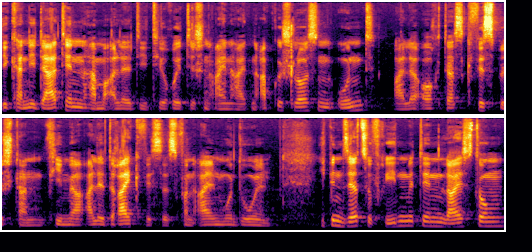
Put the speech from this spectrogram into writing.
Die Kandidatinnen haben alle die theoretischen Einheiten abgeschlossen und alle auch das Quiz bestanden, vielmehr alle drei Quizzes von allen Modulen. Ich bin sehr zufrieden mit den Leistungen.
